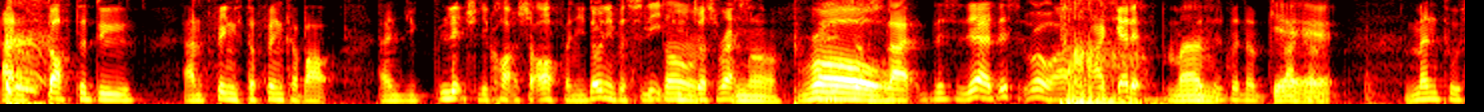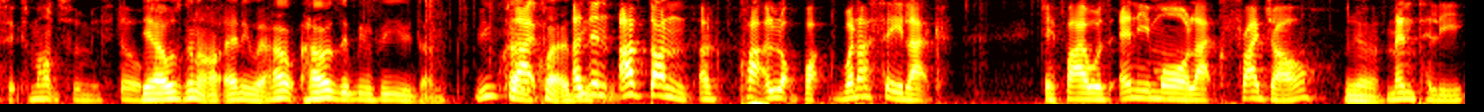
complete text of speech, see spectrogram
and stuff to do and things to think about. And you literally can't shut off, and you don't even sleep. You, don't. just rest, No. Bro. It's just like this. is Yeah, this. Bro, I, I get it. Man, this has been a, get like it. a mental six months for me still. Yeah, I was gonna uh, anyway. How how has it been for you, Dan? You kind like quite a as in I've done a, quite a lot, but when I say like, if I was any more like fragile yeah, mentally,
